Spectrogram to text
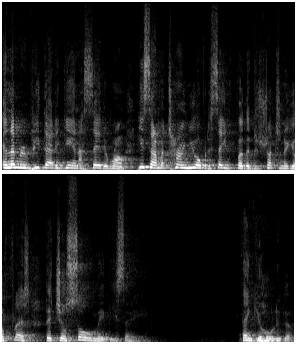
And let me repeat that again. I said it wrong. He said, I'm going to turn you over to Satan for the destruction of your flesh, that your soul may be saved. Thank you, Holy Ghost.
